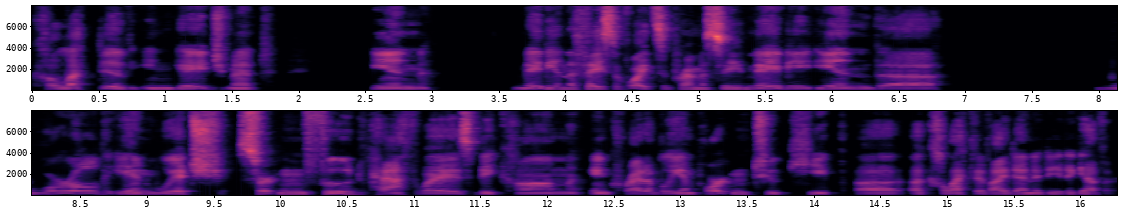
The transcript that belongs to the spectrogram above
collective engagement in maybe in the face of white supremacy, maybe in the world in which certain food pathways become incredibly important to keep a, a collective identity together.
